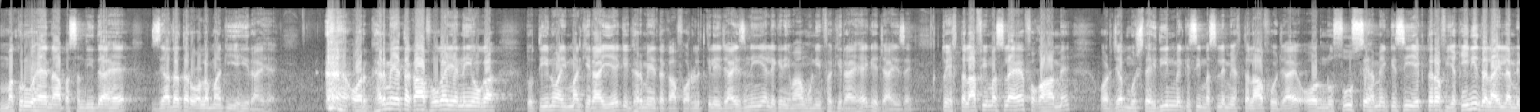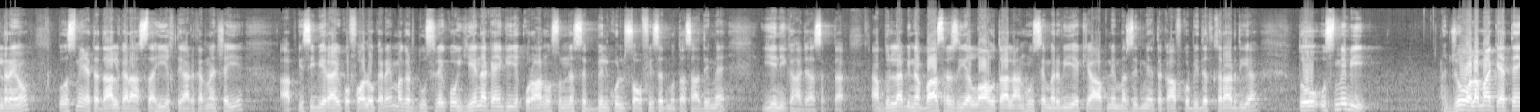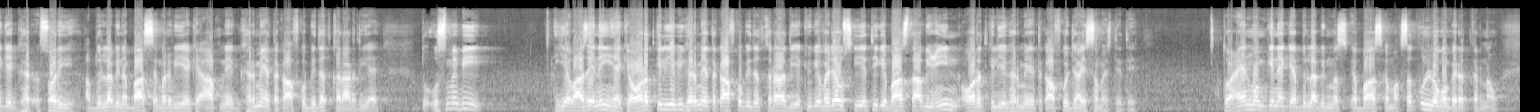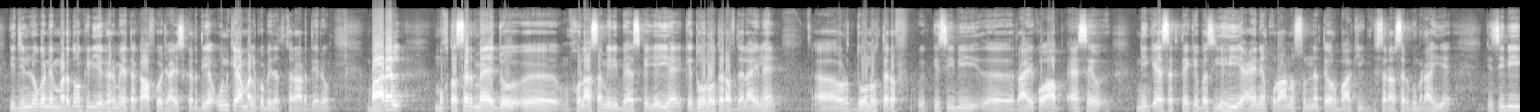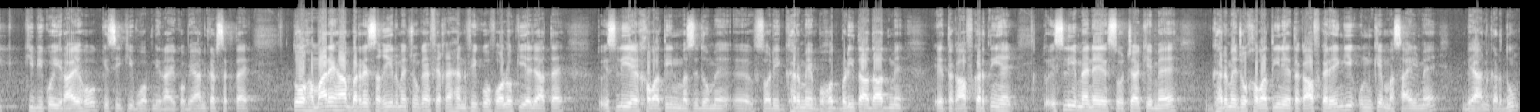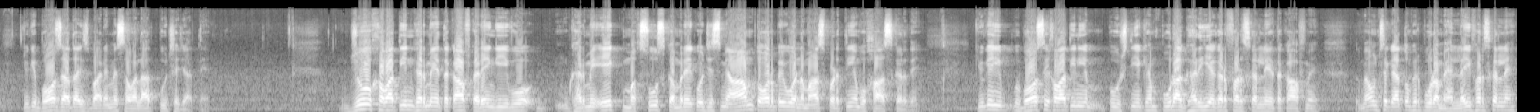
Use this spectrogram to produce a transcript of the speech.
मकरू है, नापसंदीदा है, ज़्यादातर की यही राय है। और घर में एतकाफ़ होगा या नहीं होगा तो तीनों इमा की राय है कि घर में एतकाफ़ औरत के लिए जायज़ नहीं है, लेकिन इमाम हनीफ़ा की राय है कि जायज़ है। तो इख्तलाफी मसला है फ़ुहा में, और जब मुश्तदीन में किसी मसले में इख्तलाफ हो जाए और नसूस से हमें किसी एक तरफ़ यकीनी दलाइल मिल रहे हो तो उसमें अतदाल का रास्ता ही इख्तियार करना चाहिए। आप किसी भी राय को फॉलो करें, मगर दूसरे को ये ना कहें कि ये कुरान और सुन्नत से बिल्कुल सौ फ़ीसद मुतसादिम है, ये नहीं कहा जा सकता। अब्दुल्ला बिन अब्बास रज़ी अल्लाह तु से मरवी है कि आपने मस्जिद में एतकाफ़ को बिदत करार दिया तो उसमें भी जो ओलमा कहते हैं कि घर, सॉरी, अब्दुल्ला बिन अब्बास से मरवी है कि आपने घर में एतकाफ़ को बिदत करार दिया है। तो उसमें भी ये वाजे नहीं है कि औरत के लिए भी घर में एतकाफ़ को बिदत करार दिया, क्योंकि वजह उसकी ये थी कि बाज़ ताबीन औरत के लिए घर में एतकाफ़ को जायज़ समझते थे। तो आन मुमकिन है कि अब्दुल्ला बिन अब्बास का मकसद उन लोगों पर रद्द करना हो, कि जिन लोगों ने मर्दों के लिए घर में एतकाफ़ को जायज़ कर दिया, उनके अमल को बिदत करार दे रहे हो। बहरल मुख्तसर में जो खुलासा मेरी बहस का यही है कि दोनों तरफ़ दलाइल हैं और दोनों तरफ़ किसी भी राय को आप ऐसे नहीं कह सकते कि बस यही आयन कुरान और सुन्नत है और बाकी सरासर गुमराही है। किसी भी, की भी कोई राय हो, किसी की वो अपनी राय को बयान कर सकता है। तो हमारे यहाँ बर सग़ीर में चूँकि फ़िक हनफी को फॉलो किया जाता है तो इसलिए ख़वान मस्जिदों में सॉरी, घर में बहुत बड़ी तादाद में एतकाफ़ करती हैं। तो इसलिए मैंने सोचा कि मैं घर में जो ख़वान एहतिकाफ़ करेंगी, उनके मसाइल में बयान कर दूँ, क्योंकि बहुत ज़्यादा इस बारे में सवाल पूछे जाते हैं। जो ख़वान घर में एहतिकाफ़ करेंगी, वो घर में एक मखसूस कमरे को, जिसमें आम तौर पर वह नमाज़ पढ़ती हैं, वो ख़ास कर दें। क्योंकि बहुत सी खातन ये पूछती हैं कि हम पूरा घर ही अगर फ़र्ज़ कर लें एहतिकाफ़ में तो मैं उनसे कहता हूँ, फिर पूरा महल्ला ही फ़र्ज़ कर लें।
